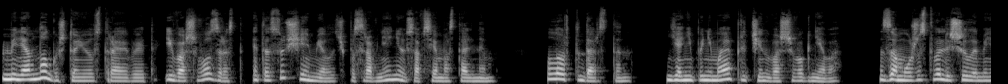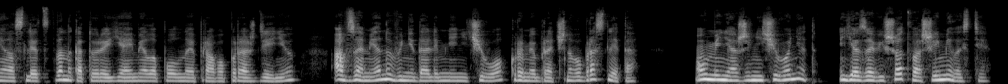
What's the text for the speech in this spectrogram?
«Меня много что не устраивает, и ваш возраст — это сущая мелочь по сравнению со всем остальным. Лорд Дарстон, я не понимаю причин вашего гнева. Замужество лишило меня наследства, на которое я имела полное право по рождению, а взамен вы не дали мне ничего, кроме брачного браслета. У меня же ничего нет. Я завишу от вашей милости.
